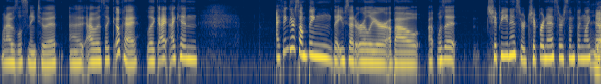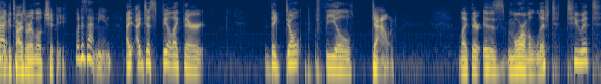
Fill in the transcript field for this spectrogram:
when I was listening to it. Uh, I was like, okay, like I, I can. I think there's something that you said earlier about uh, was it chippiness or chipperness or something like that. Yeah, the guitars were a little chippy. What does that mean? I, I just feel like they're they don't feel down. Like there is more of a lift to it,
